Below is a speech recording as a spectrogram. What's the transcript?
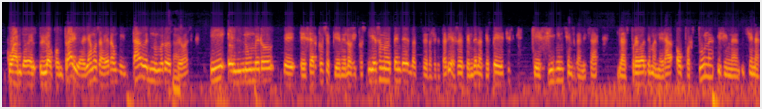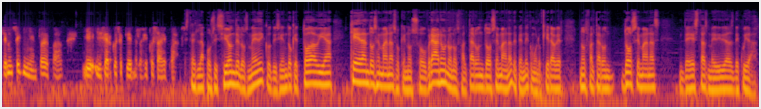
Cuando lo contrario, deberíamos haber aumentado el número de pruebas y el número de, cercos epidemiológicos. Y eso no depende de la, de la Secretaría, eso depende de las EPS que siguen sin realizar las pruebas de manera oportuna y sin, sin hacer un seguimiento adecuado y, y cercos epidemiológicos adecuados. Esta es la posición de los médicos diciendo que todavía quedan dos semanas o que nos sobraron o nos faltaron dos semanas, depende como lo quiera ver, nos faltaron dos semanas de estas medidas de cuidado.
